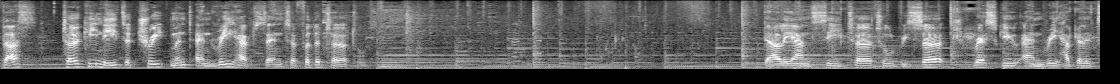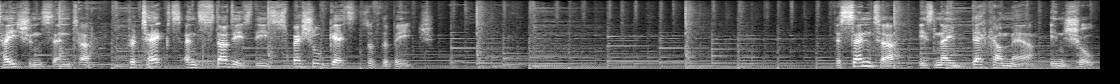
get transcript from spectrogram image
Thus, Turkey needs a treatment and rehab centre for the turtles. Dalyan Sea Turtle Research, Rescue and Rehabilitation Centre protects and studies these special guests of the beach. The centre is named Dekamer in short.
